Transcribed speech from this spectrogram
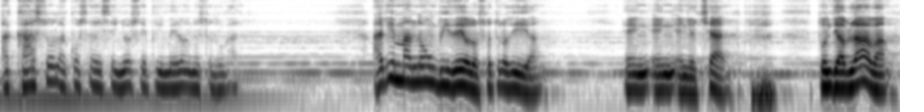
¿Acaso la cosa del Señor sea primero en nuestro lugar? Alguien mandó un video los otros días en, el chat donde hablaba,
